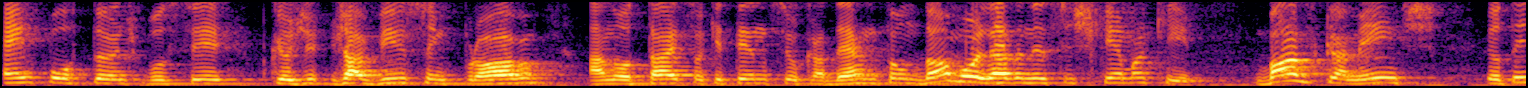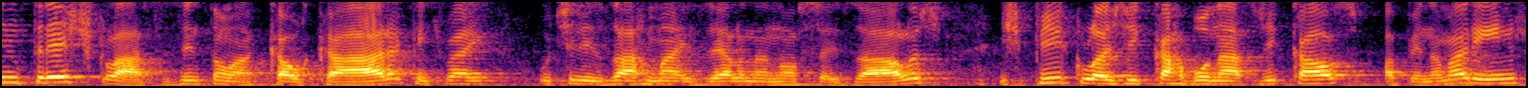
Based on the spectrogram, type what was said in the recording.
é importante você, porque eu já vi isso em prova, anotar isso aqui tem no seu caderno, então dá uma olhada nesse esquema aqui. Basicamente, eu tenho três classes, então a calcária, que a gente vai utilizar mais ela nas nossas aulas, espículas de carbonato de cálcio, apenas marinhos.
